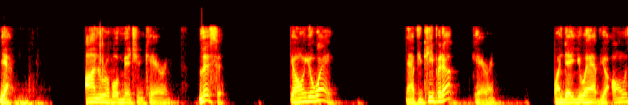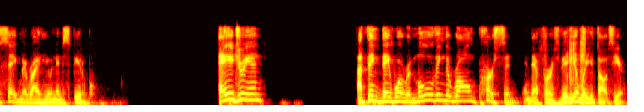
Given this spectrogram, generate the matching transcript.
Yeah. Honorable mention, Karen. Listen, go on your way. Now, if you keep it up, Karen, one day you will have your own segment right here in Indisputable. Adrienne I think they were removing the wrong person in that first video. What are your thoughts here?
